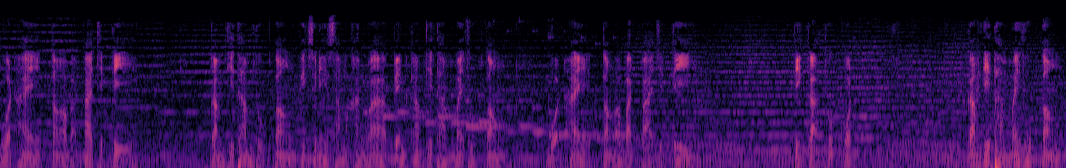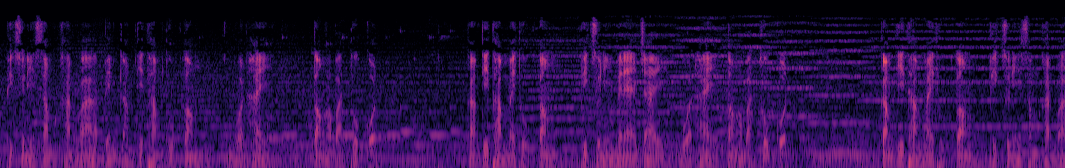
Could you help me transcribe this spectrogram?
บวชให้ต้องอบัติปาจิตตีกรรมที่ทำถูกต้องภิกษุณีสำคัญว่าเป็นกรรมที่ทำไม่ถูกต้อง บวชให้ต้องอบัติปาจิตตีติกะทุกกฎ กรรมที่ทำไม่ถูกต้องภิกษุณีสำคัญว่าเป็นกรรมที่ทำถูกต้องบวชให้ต้องอบัตทุกกฎกรรมที่ทำไม่ถูกต้องภิกษุณีไม่แน่ใจบวชให้ต้องอบัตทุกกฎกรรมที่ทำไม่ถูกต้องภิกษุณีสำคัญว่า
